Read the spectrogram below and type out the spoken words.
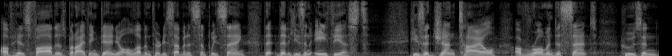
of his fathers. But I think Daniel 11:37 is simply saying that, that he's an atheist He's a Gentile of Roman descent who's an,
